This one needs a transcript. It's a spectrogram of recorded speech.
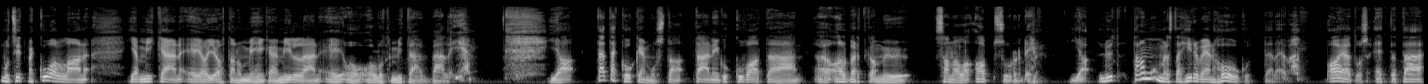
mutta sitten me kuollaan ja mikään ei ole johtanut mihinkään, millään ei ole ollut mitään väliä. Ja tätä kokemusta tämä niinku kuvaa tämä Albert Camus sanalla absurdi. Ja nyt tämä on mun mielestä hirveän houkutteleva ajatus, että tämä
